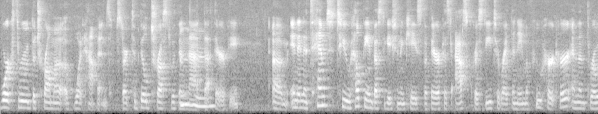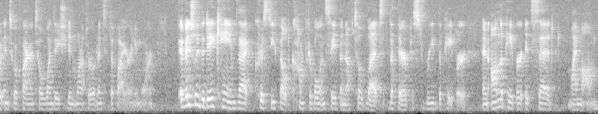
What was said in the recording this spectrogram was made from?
work through the trauma of what happened, start to build trust within that, that therapy. Um, in an attempt to help the investigation in case, the therapist asked Christy to write the name of who hurt her and then throw it into a fire until one day she didn't want to throw it into the fire anymore. Eventually, the day came that Christy felt comfortable and safe enough to let the therapist read the paper. And on the paper, it said, My mom.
